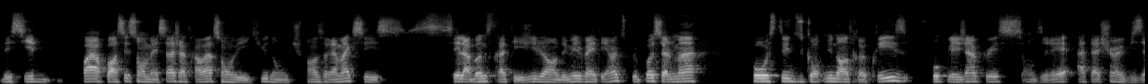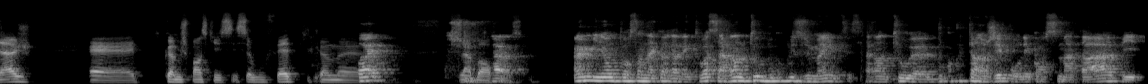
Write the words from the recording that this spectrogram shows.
d'essayer de faire passer son message à travers son véhicule. Donc, je pense vraiment que c'est la bonne stratégie. Là. En 2021, tu ne peux pas seulement poster du contenu d'entreprise. Il faut que les gens puissent, on dirait, attacher un visage, euh, comme je pense que c'est ça que vous faites, puis comme euh, la barre. Un million de pourcents d'accord avec toi. Ça rend tout beaucoup plus humain. Ça rend tout euh, beaucoup plus tangible pour les consommateurs. Puis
